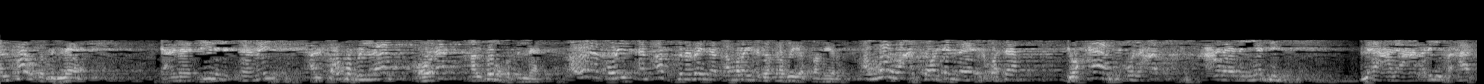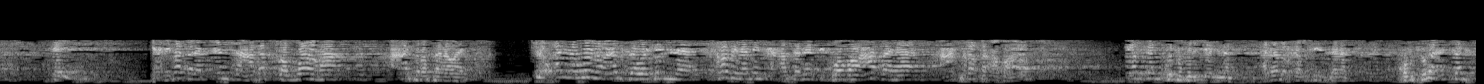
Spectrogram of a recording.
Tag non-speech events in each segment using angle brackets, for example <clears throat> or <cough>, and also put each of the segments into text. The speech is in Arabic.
الفرق بالله يعني الدين الإسلامي الحب بالله وهناك البغض بالله. أولا أريد أن أفصل بين الأمرين بقضيه صغيره. الله عز وجل يا اخوتان يحاسب العبد على نيته لا على عمله فحسب. يعني مثلا أنت عبدت الله عشر سنوات. لو أن الله عز وجل قبل منك حسناتك وضاعفها عشرة أضعاف كم تمكث في الجنة؟ امام خمسين سنة 500 سنة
